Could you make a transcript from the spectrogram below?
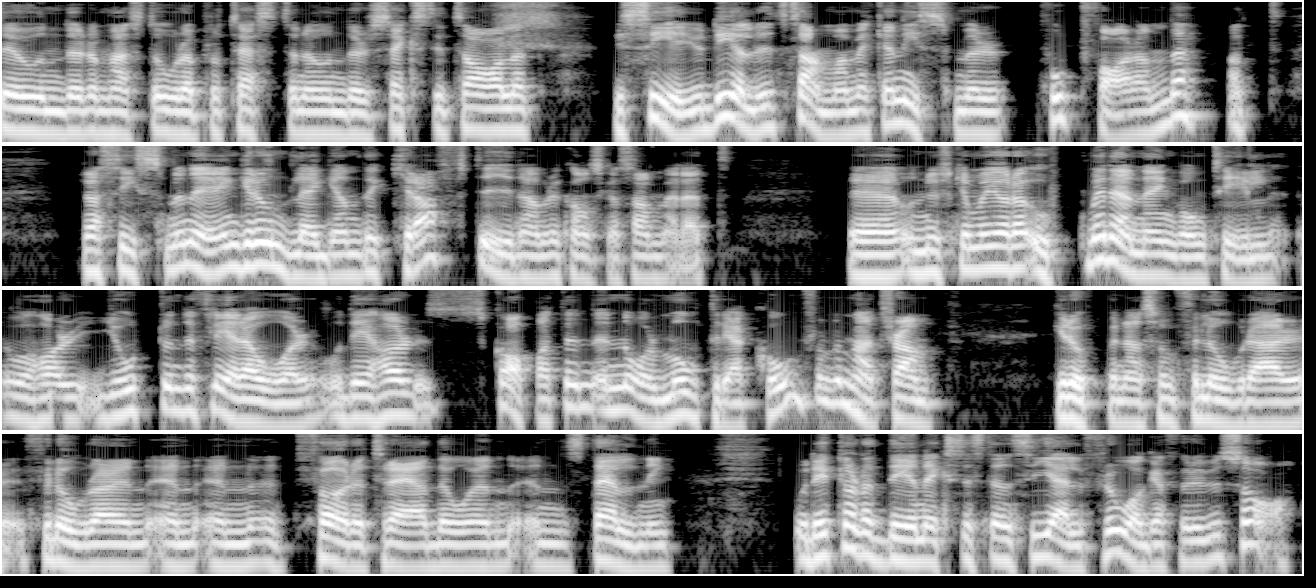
det under de här stora protesterna under 60-talet. Vi ser ju delvis samma mekanismer fortfarande. Att rasismen är en grundläggande kraft i det amerikanska samhället. Eh, och nu ska man göra upp med den en gång till och har gjort under flera år och det har skapat en enorm motreaktion från de här Trump-grupperna som förlorar, förlorar en, en, en, ett företräde och en, en ställning. Och det är klart att det är en existentiell fråga för USA.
